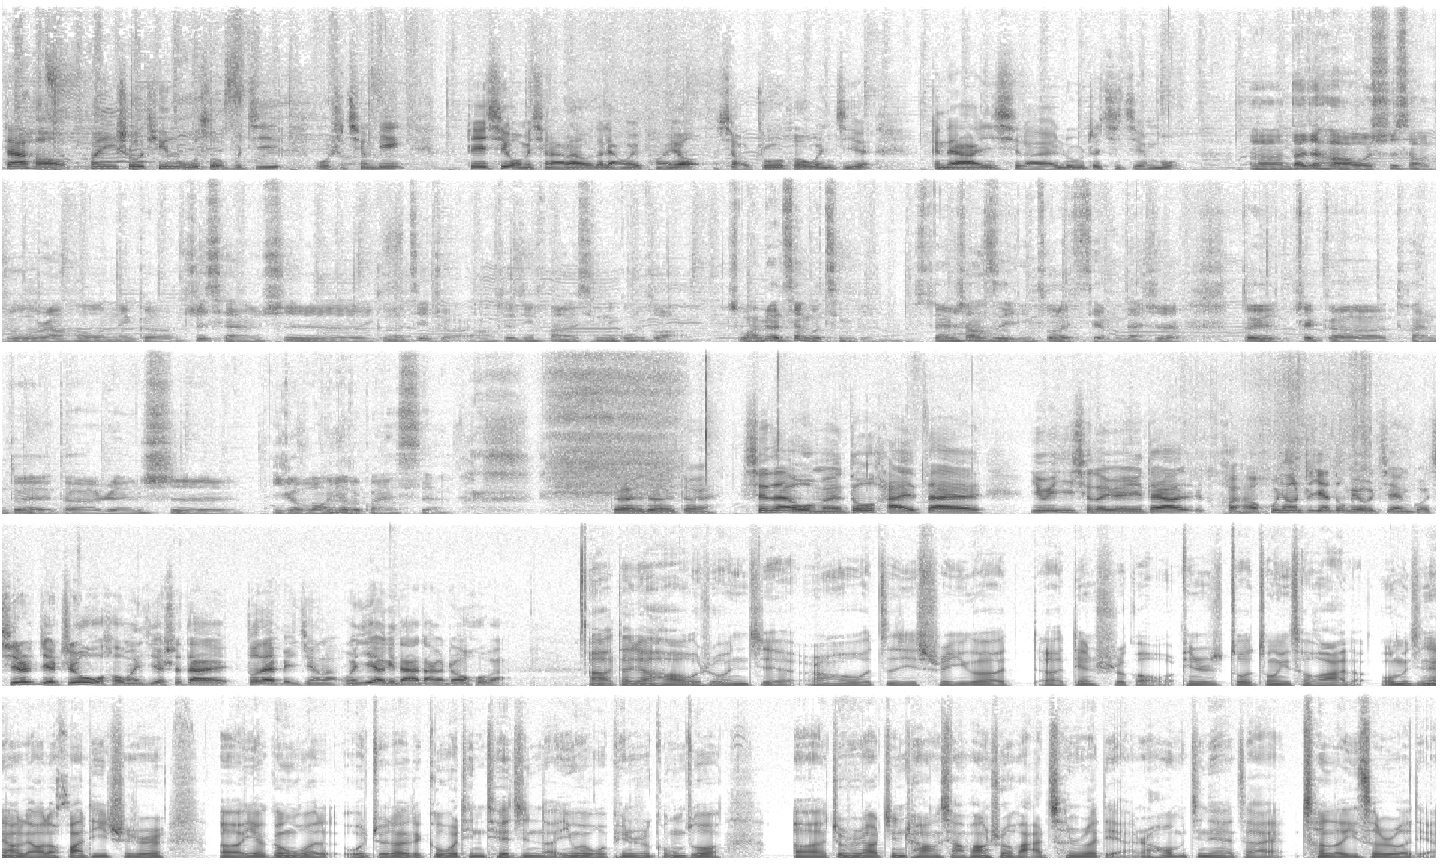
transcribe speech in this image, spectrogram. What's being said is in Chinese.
大家好，欢迎收听无所不击，我是庆斌。这一期我们请来了我的两位朋友小朱和文杰，跟大家一起来录这期节目。嗯，大家好，我是小朱。然后那个之前是一个记者，然后最近换了新的工作。我还没有见过庆斌，虽然上次已经做了节目，但是对这个团队的人是一个网友的关系。对对对，现在我们都还在，因为疫情的原因，大家好像互相之间都没有见过。其实也只有我和文杰是在都在北京了。文杰也跟大家打个招呼吧。啊，大家好，我是文杰，然后我自己是一个呃电视狗，平时做综艺策划的。我们今天要聊的话题，其实呃也跟我我觉得跟我挺贴近的，因为我平时工作呃就是要经常想方设法蹭热点，然后我们今天也在蹭了一次热点。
